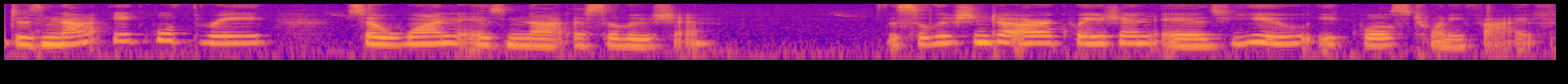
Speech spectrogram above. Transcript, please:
does not equal 3, so 1 is not a solution. The solution to our equation is u equals 25.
